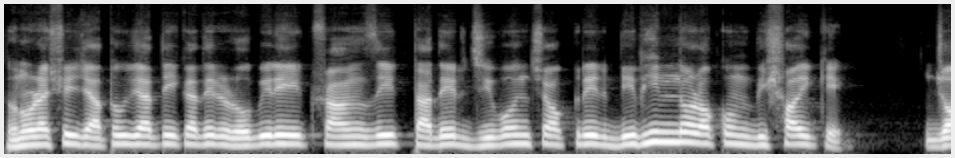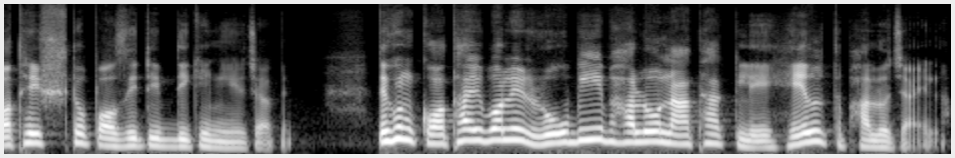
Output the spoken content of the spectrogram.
ধনুরাশি জাতক জাতিকাদের রবির এই ট্রানজিট তাদের জীবনচক্রের বিভিন্ন রকম বিষয়কে যথেষ্ট পজিটিভ দিকে নিয়ে যাবে। দেখুন কথাই বলে রবি ভালো না থাকলে হেলথ ভালো যায় না।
